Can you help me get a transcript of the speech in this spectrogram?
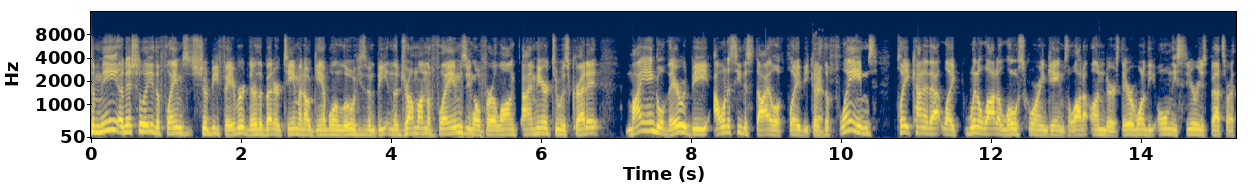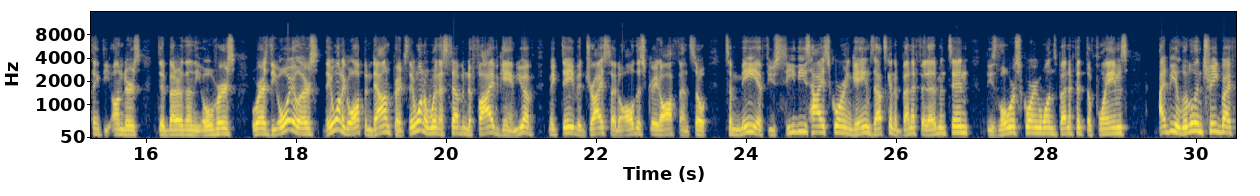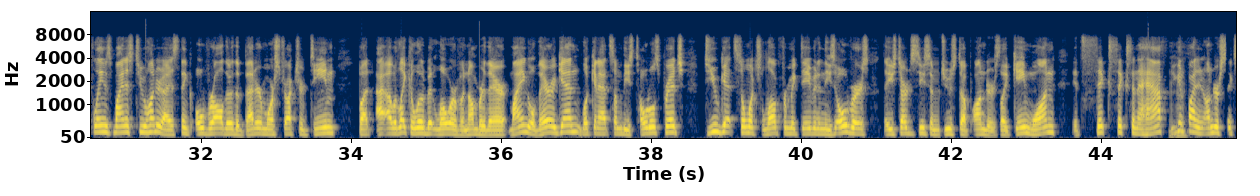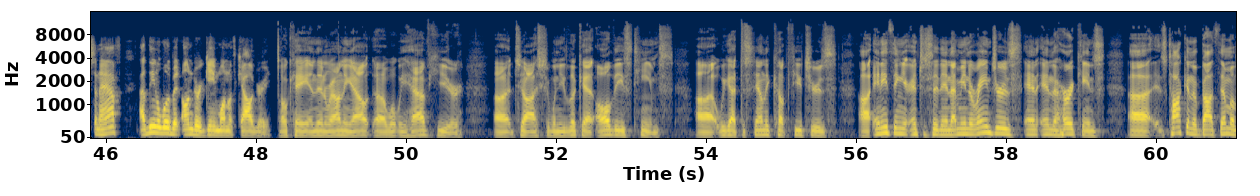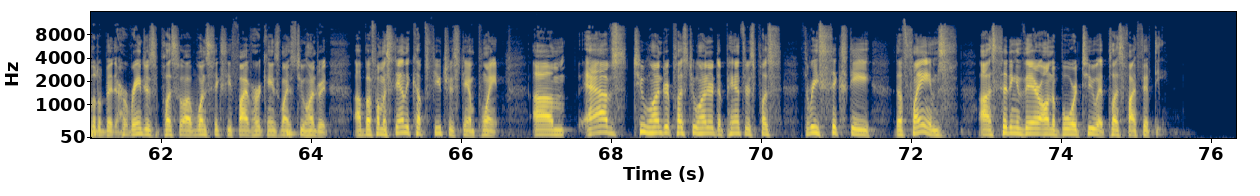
to me, initially, the Flames should be favored. They're the better team. I know Gamble and Lou, he's been beating the drum on the Flames, you know, for a long time here to his credit. My angle there would be I want to see the style of play because Okay. the Flames play kind of that like win a lot of low scoring games, a lot of unders. They were one of the only series bets where I think the unders did better than the overs. Whereas the Oilers, they want to go up and down Pritch. They want to win a seven to five game. You have McDavid, Draisaitl, all this great offense. So to me, if you see these high scoring games, that's going to benefit Edmonton. These lower scoring ones benefit the Flames. I'd be a little intrigued by Flames minus 200. I just think overall they're the better, more structured team, but I, I would like a little bit lower of a number there. My angle there again, looking at some of these totals, Pritch, do you get so much love for McDavid in these overs that you start to see some juiced up unders? Like game one, it's six, six and a half. You can find an under six and a half. I'd lean a little bit under game one with Calgary. Okay, and then rounding out uh, what we have here, uh, Josh, when you look at all these teams, uh, we got the Stanley Cup futures. Uh, anything you're interested in? I mean, the Rangers and, and the Hurricanes. Uh, is talking about them a little bit. Rangers plus uh, 165, Hurricanes minus 200. Uh, but from a Stanley Cup futures standpoint, um, Avs 200 plus 200, the Panthers plus 360, the Flames uh, sitting there on the board too at plus 550.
